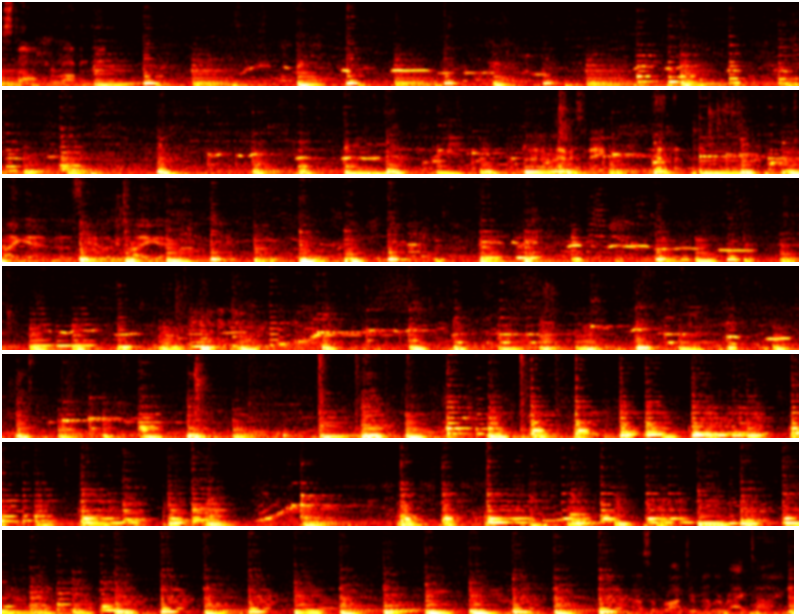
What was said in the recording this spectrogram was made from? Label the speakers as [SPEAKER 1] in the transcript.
[SPEAKER 1] to stop for Robin Hood. I haven't Roger Miller Ragtime.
